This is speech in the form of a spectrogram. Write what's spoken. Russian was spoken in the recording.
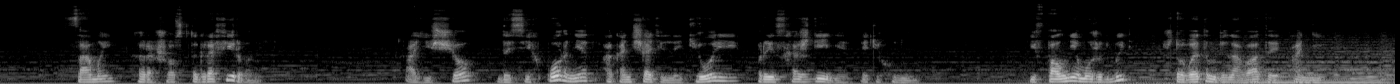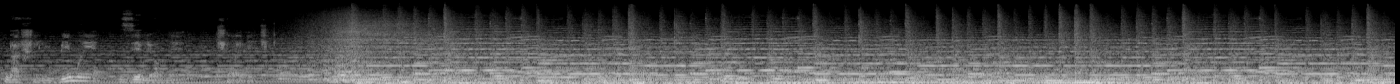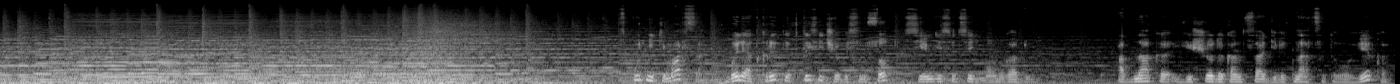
самый хорошо сфотографированный. А еще до сих пор нет окончательной теории происхождения этих лун. И вполне может быть, что в этом виноваты они, наши любимые зеленые человечки. Спутники Марса были открыты в 1877 году. Однако еще до конца XIX века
